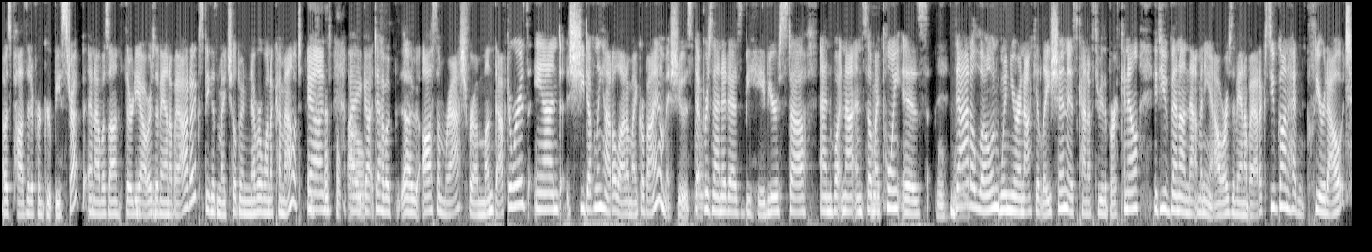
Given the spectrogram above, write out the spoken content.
I was positive for group B strep and I was on 30 hours of mm-hmm. antibiotics because my children never want to come out. And wow. I got to have an awesome rash for a month afterwards. And she definitely had a lot of microbiome issues that presented as behavior stuff and whatnot. And so my point is mm-hmm. that alone, when your inoculation is kind of through the birth canal, if you've been on that many hours of antibiotics, you've gone ahead and cleared out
